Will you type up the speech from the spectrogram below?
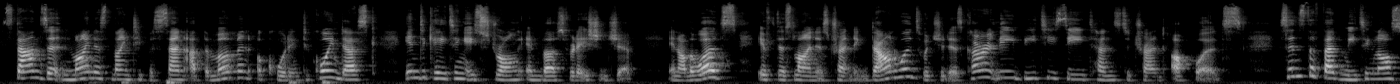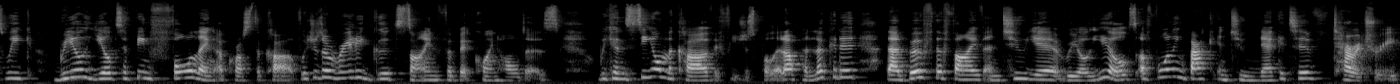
stands at minus 90% at the moment, according to Coindesk, indicating a strong inverse relationship. In other words, if this line is trending downwards, which it is currently, BTC tends to trend upwards. Since the Fed meeting last week, real yields have been falling across the curve, which is a really good sign for Bitcoin holders. We can see on the curve, if you just pull it up and look at it, that both the five and two year real yields are falling back into negative territory,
